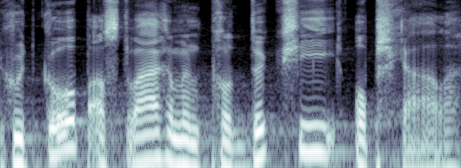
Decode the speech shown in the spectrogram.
goedkoop als het ware mijn productie opschalen?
